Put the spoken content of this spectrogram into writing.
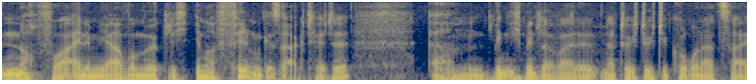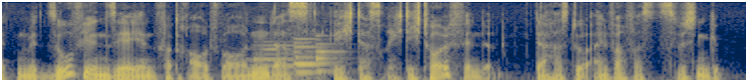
noch vor einem Jahr womöglich immer Film gesagt hätte. Ähm, bin ich mittlerweile natürlich durch die Corona-Zeiten mit so vielen Serien vertraut worden, dass ich das richtig toll finde. Da hast du einfach was zwischengepackt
